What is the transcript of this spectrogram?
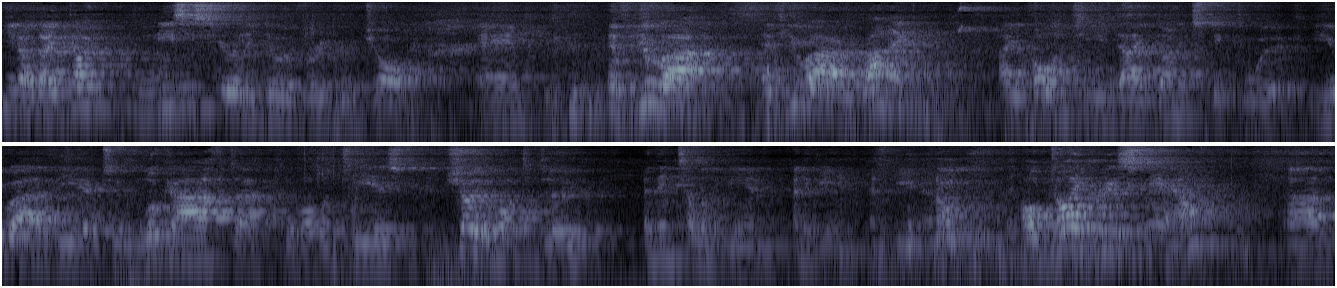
you know, they don't necessarily do a very good job. And if you are, if you are running a volunteer day, don't expect work. You are there to look after the volunteers, show them what to do, and then tell them again and again and again. And I'll, I'll digress now um,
